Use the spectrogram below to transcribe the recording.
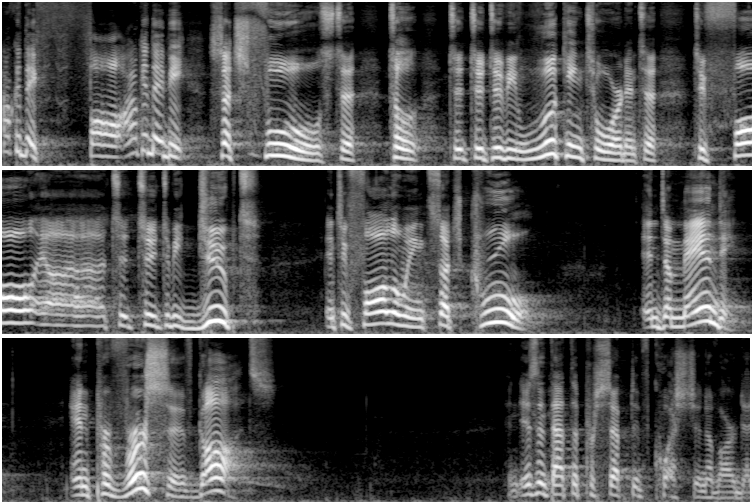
How could they fall? How could they be such fools to, to, to, to, to be looking toward and to, to fall, uh, to, to, to be duped into following such cruel and demanding and perversive gods? Isn't that the perceptive question of our day?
